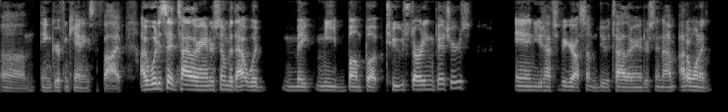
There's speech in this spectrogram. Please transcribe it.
um, and Griffin Canning's the five. I would have said Tyler Anderson, but that would make me bump up two starting pitchers, and you'd have to figure out something to do with Tyler Anderson. I'm, I don't want to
